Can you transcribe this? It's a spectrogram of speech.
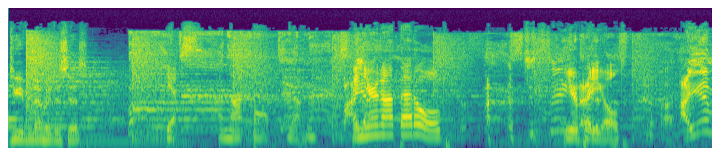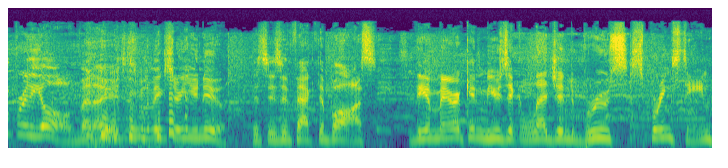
Do you even know who this is? Yes, I'm not that young, and you're not that old. You're pretty I- old. I am pretty old, but I just want to make sure you knew. This is, in fact, the boss, the American music legend Bruce Springsteen.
